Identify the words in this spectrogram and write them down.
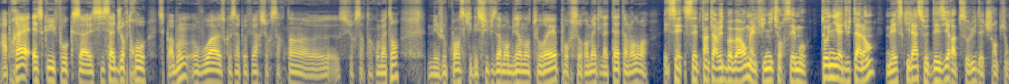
Après, est-ce qu'il faut que ça, si ça dure trop, c'est pas bon. On voit ce que ça peut faire sur certains, sur certains combattants, mais je pense qu'il est suffisamment bien entouré pour se remettre la tête à l'endroit. Et cette interview de Bob Arum, elle finit sur ces mots. Tony a du talent, mais est-ce qu'il a ce désir absolu d'être champion?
